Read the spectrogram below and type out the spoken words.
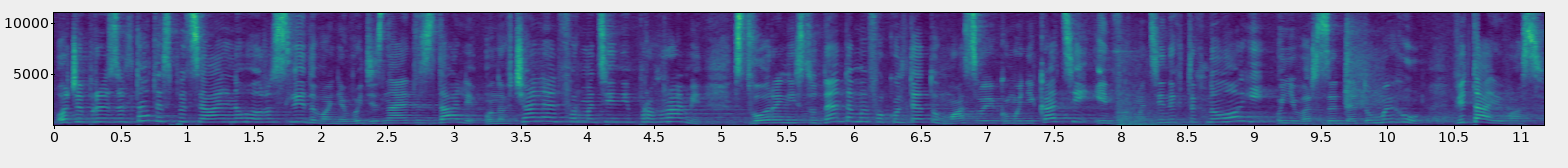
Отже, про результати спеціального розслідування ви дізнаєтесь далі у навчально-інформаційній програмі, створеній студентами факультету масової комунікації і інформаційних технологій університету МИГУ. Вітаю вас!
